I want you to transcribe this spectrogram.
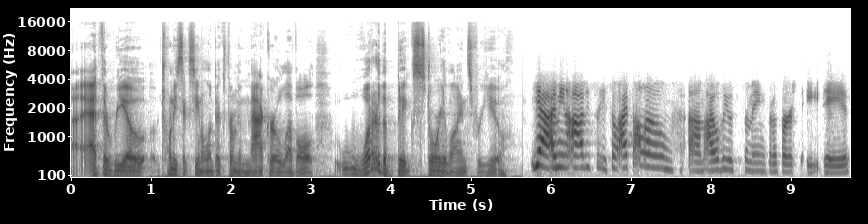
uh, at the Rio 2016 Olympics from a macro level, what are the big storylines for you? Yeah, I mean, obviously, so I follow. Um, I will be swimming for the first eight days,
